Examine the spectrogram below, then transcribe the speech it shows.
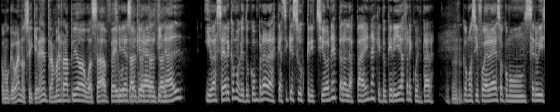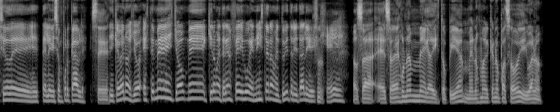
Como que bueno, si quieres entrar más rápido a WhatsApp, Facebook, Sí, eso tal, que tal, al tal, final iba a ser como que tú compraras casi que suscripciones para las páginas que tú querías frecuentar. Ujú. Como si fuera eso, como un servicio de televisión por cable. Sí. Y que bueno, yo este mes yo me quiero meter en Facebook, en Instagram, en Twitter y tal. Y ¿qué? O sea, eso es una mega distopía, menos mal que no pasó y bueno,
